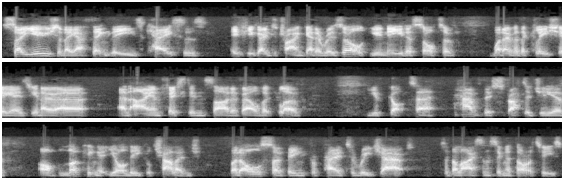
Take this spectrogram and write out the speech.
So, usually, I think these cases, if you're going to try and get a result, you need a sort of whatever the cliche is, you know, uh, an iron fist inside a velvet glove. You've got to have this strategy of, of looking at your legal challenge, but also being prepared to reach out to the licensing authorities.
